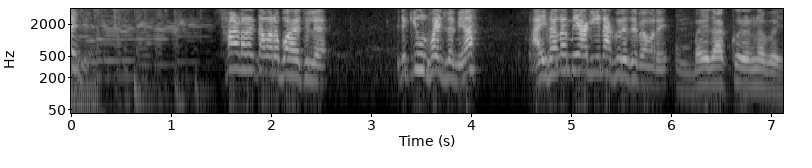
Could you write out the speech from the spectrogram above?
এই যে, আমার বহে তুলে। এটা কেমন ফাইজলামি হ্যাঁ? আইভান আমি আগে না করে দেবে আমারে। ভাই রাগ করেন না ভাই।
